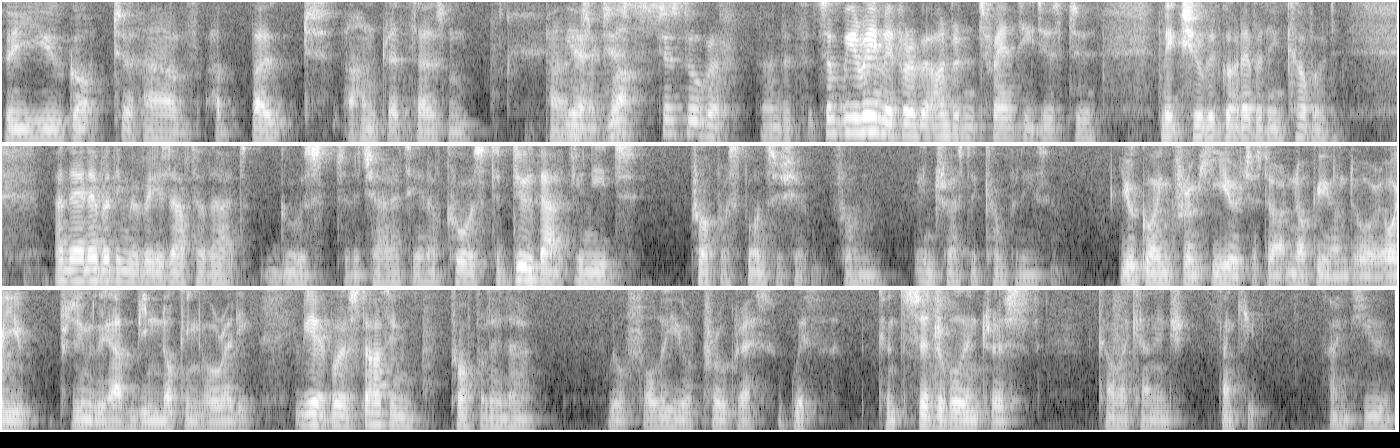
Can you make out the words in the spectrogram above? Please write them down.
So you've got to have about a hundred thousand pounds Yeah, plus. just just over a hundred. So we're aiming for about 120 just to make sure we've got everything covered. And then everything we raise after that goes to the charity. And of course, to do that, you need proper sponsorship from interested companies. You're going from here to start knocking on door, or you presumably have been knocking already. Yeah, we're starting properly now. We'll follow your progress with considerable interest. MacAninch, thank you. Thank you.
